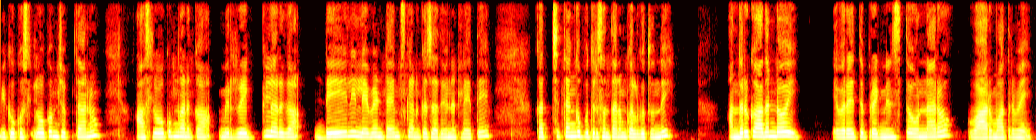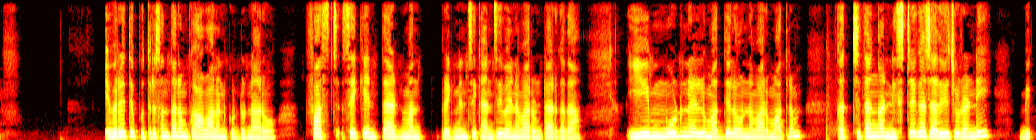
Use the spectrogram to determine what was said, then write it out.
మీకు ఒక శ్లోకం చెప్తాను. ఆ శ్లోకం కనుక మీరు రెగ్యులర్గా డైలీ లెవెన్ టైమ్స్ కనుక చదివినట్లయితే ఖచ్చితంగా పుత్ర సంతానం కలుగుతుంది. అందరూ కాదండోయ్. ఎవరైతే ప్రెగ్నెన్సీతో ఉన్నారో వారు మాత్రమే. ఎవరైతే పుత్ర సంతానం కావాలనుకుంటున్నారో first second third month pregnancy conceive అయిన వారు ఉంటారు కదా. ఈ మూడు నెలల మధ్యలో ఉన్నవారు మాత్రం ఖచ్చితంగా నిష్టగా చదివి చూడండి. మీకు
